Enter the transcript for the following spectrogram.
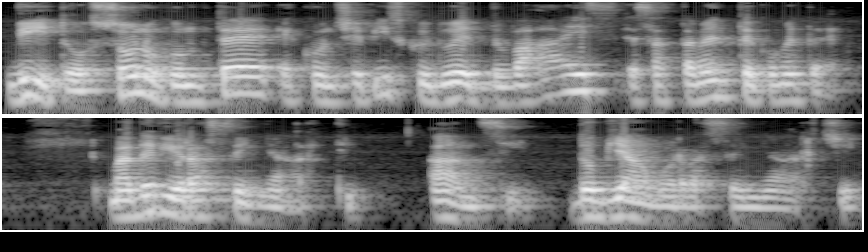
Vito, sono con te e concepisco i due device esattamente come te, ma devi rassegnarti. Anzi, dobbiamo rassegnarci.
